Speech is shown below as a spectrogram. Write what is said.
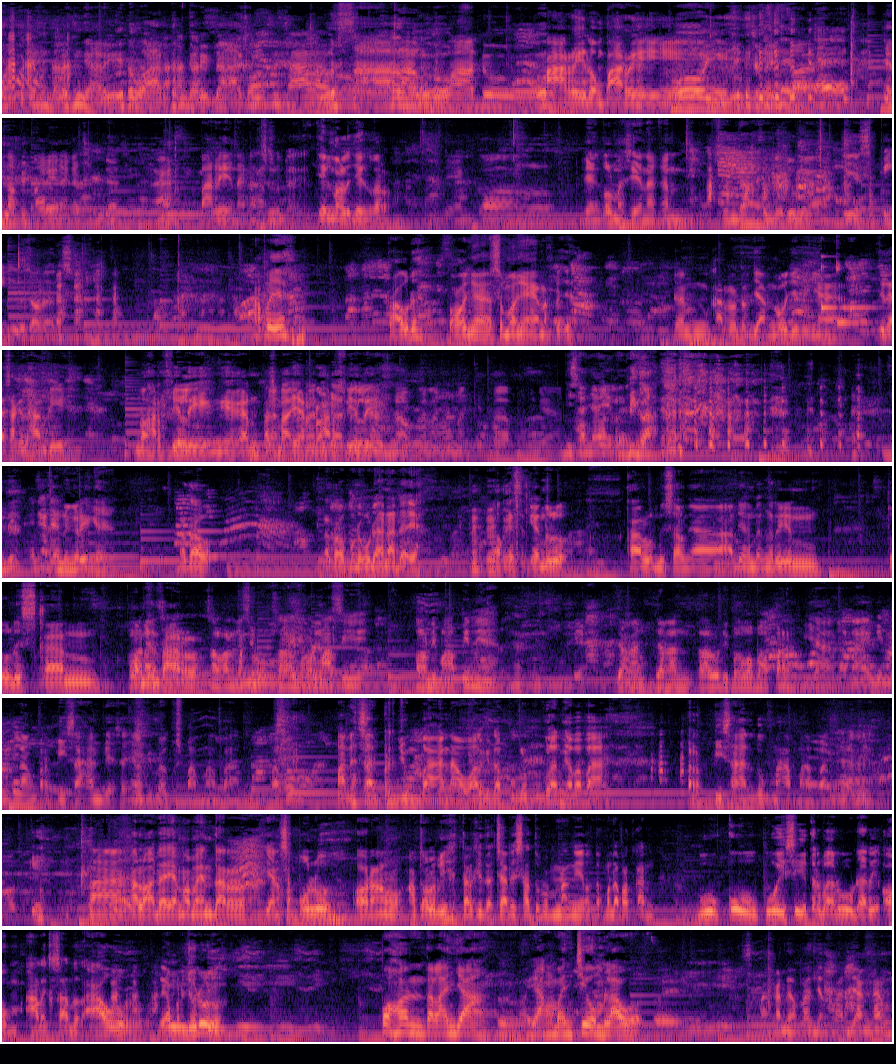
Warteg emang Lu nyari warteg nyari daging. salah. Lu salah lu, aduh. pare dong pare Oh iya, Eh, eh tapi pare enakan Sunda sih. Hah? Pare enakan Sunda. jengkol jengkol Jengkol, jengkol masih enakan Sunda ya. Sunda juga. Iya sepi itu soalnya. Apa ya? Tahu dah pokoknya semuanya enak aja. Dan karena terjangkau jadinya tidak sakit hati. No hard feeling ya kan? Pas bayar no hard feeling. Tahu karena memang kita punya bisa nyair. lebih lah. Ini ini ada yang dengerin nggak ya? nggak tahu. Nggak tahu mudah-mudahan ada ya. Oke sekian dulu. Kalau misalnya ada yang dengerin tuliskan komentar Kalau salah informasi, tolong dimaafin ya. Iya. Jangan jangan terlalu dibawa baper. Ya, karena ini menjelang perpisahan biasanya lebih bagus maaf-maafan. Kalau pada saat perjumpaan awal kita pukul-pukulan nggak apa-apa. Perpisahan tuh maaf-maafan semuanya. Oke. Nah, kalau ada yang komentar yang 10 orang atau lebih, ntar kita cari satu pemenangnya untuk mendapatkan buku puisi terbaru dari Om Alexander Aur yang berjudul Pohon telanjang yang mencium laut. Senangkan yang telanjang-telanjang kan.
